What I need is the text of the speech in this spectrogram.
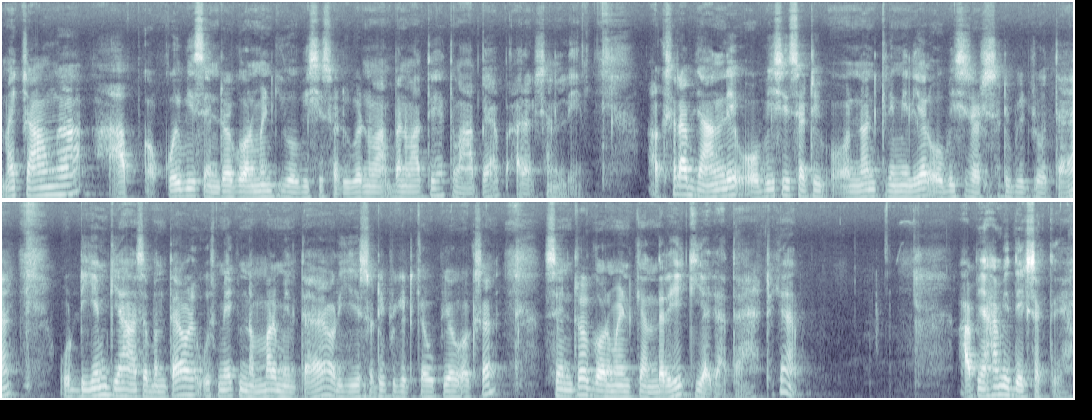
मैं चाहूँगा आपका कोई भी सेंट्रल गवर्नमेंट की ओबीसी सर्टिफिकेट बनवाते हैं तो वहाँ पे आप आरक्षण लें। अक्सर आप जान ले OBC certificate non creamy layer OBC certificate जो होता है वो डीएम के यहाँ से बनता है और उसमें एक नंबर मिलता है और ये सर्टिफिकेट का उपयोग अक्सर सेंट्रल गवर्नमेंट के अंदर ही किया जाता है, ठीक है? आप यहाँ भी देख सकते हैं।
